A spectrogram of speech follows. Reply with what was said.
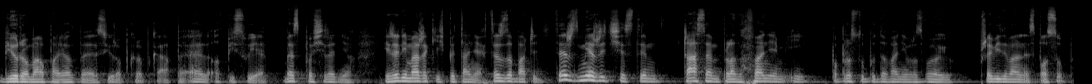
biuromałpa.jbseurope.pl odpisuję bezpośrednio. Jeżeli masz jakieś pytania, chcesz zobaczyć, też zmierzyć się z tym czasem, planowaniem i po prostu budowaniem rozwoju w przewidywalny sposób,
